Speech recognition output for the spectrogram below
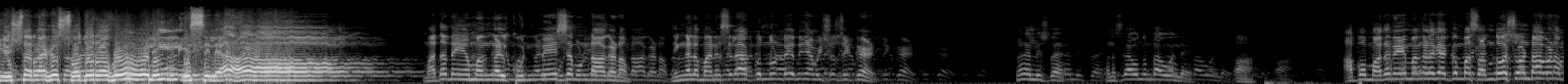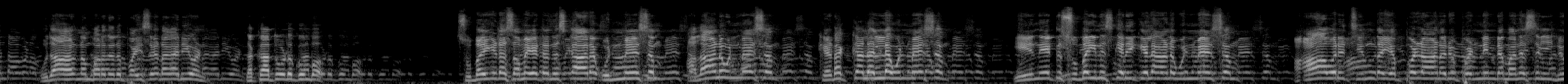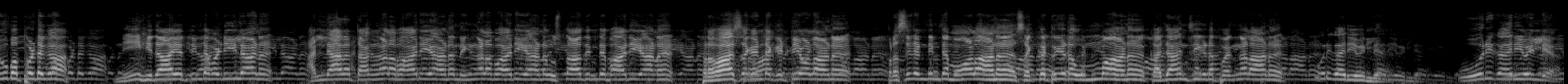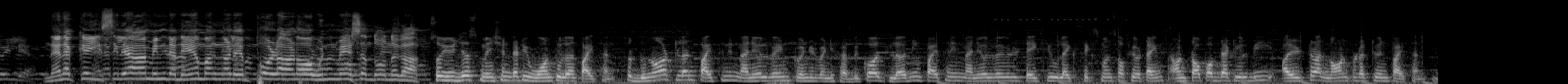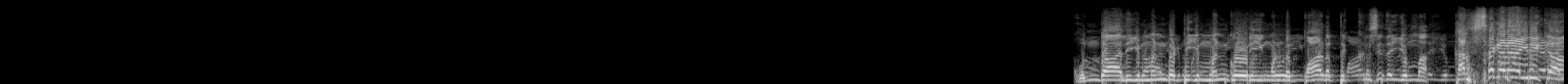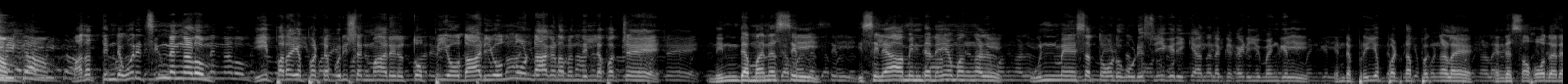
ഇസ്ലാം. മതനിയമങ്ങൾക്ക് ഉന്മേഷമുണ്ടാകണം. നിങ്ങൾ മനസ്സിലാക്കുന്നുണ്ട് എന്ന് ഞാൻ വിശ്വസിക്കാൻ? മനസ്സിലാവുന്നുണ്ടാവുമല്ലേ? ആ. അപ്പൊ മതനിയമങ്ങൾ കേൾക്കുമ്പോ സന്തോഷം ഉണ്ടാവണം. ഉദാഹരണം പറഞ്ഞത് പൈസയുടെ കാര്യമാണ്. തക്കാത്ത് കൊടുക്കുമ്പോ. സുബൈയുടെ സമയത്തെ നിസ്കാരം ഉന്മേഷം. അതാണ് ഉന്മേഷം. കിടക്കലല്ല ഉന്മേഷം. എഴുന്നേറ്റ് സുബൈ നിസ്കരിക്കലാണ് ഉന്മേഷം. ആ ഒരു ചിന്ത എപ്പോഴാണ് ഒരു പെണ്ണിന്റെ മനസ്സിൽ രൂപപ്പെടുക? നീ ഹിതായത്തിന്റെ വഴിയിലാണ്. അല്ലാതെ തങ്ങളെ ഭാര്യയാണ് നിങ്ങളെ ഭാര്യയാണ് ഉസ്താദിന്റെ ഭാര്യയാണ് പ്രവാസകന്റെ കെട്ടിയോളാണ് പ്രസിഡന്റിന്റെ മോളാണ് സെക്രട്ടറിയുടെ ഉമ്മാണ് ഖജാൻജിയുടെ പെങ്ങളാണ്. ഒരു കാര്യമില്ല ഒരു കാര്യമില്ല നിനക്ക് ഇസ്ലാമിന്റെ നിയമങ്ങൾ എപ്പോഴാണോ ഉന്മേഷം തോന്നുക? So you just mention that you want to learn Python so do not learn Python in manual way in twenty twenty five because learning Python in manual way will take you like six months of your time on top of that you will be ultra non productive in Python കുന്താലിയും മൺവെട്ടിയും മൺകോരിയും കൊണ്ട് പാടത്ത് കൃഷി ചെയ്യുന്ന കർഷകനായിരിക്കാം. മതത്തിന്റെ ഒരു ചിഹ്നങ്ങളും ഈ പറയപ്പെട്ട പുരുഷന്മാരിൽ തൊപ്പിയോ ദാടിയോ ഒന്നും ഉണ്ടാകണമെന്നില്ല. പക്ഷേ നിന്റെ മനസ്സിൽ ഇസ്ലാമിന്റെ നിയമങ്ങൾ ഉന്മേഷത്തോടുകൂടി സ്വീകരിക്കാൻ നിനക്ക് കഴിയുമെങ്കിൽ എന്റെ പ്രിയപ്പെട്ട പെങ്ങളെ എന്റെ സഹോദര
